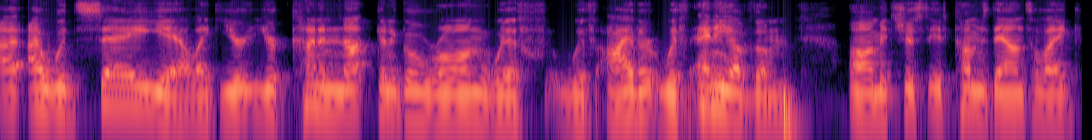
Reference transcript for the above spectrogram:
I, I would say yeah, like you're you're kind of not going to go wrong with with either with any of them. Um, it's just it comes down to like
